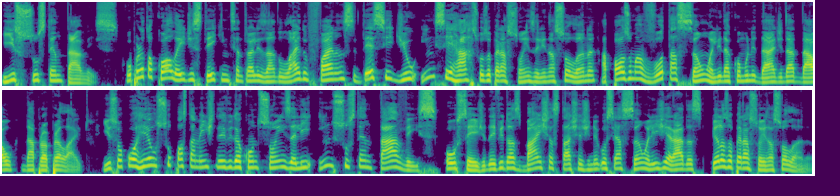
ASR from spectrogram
e sustentáveis. O protocolo aí de staking centralizado Lido Finance decidiu encerrar suas operações ali na Solana após uma votação ali da comunidade da DAO da própria Lido. Isso ocorreu supostamente devido a condições ali insustentáveis, ou seja, devido às baixas taxas de negociação ali geradas pelas operações na Solana.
